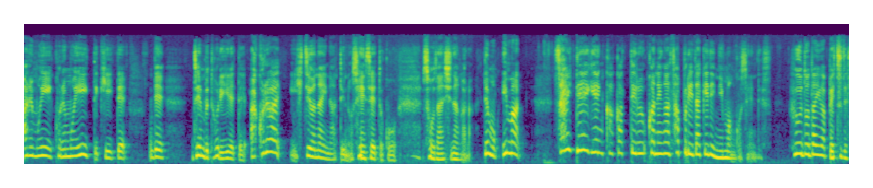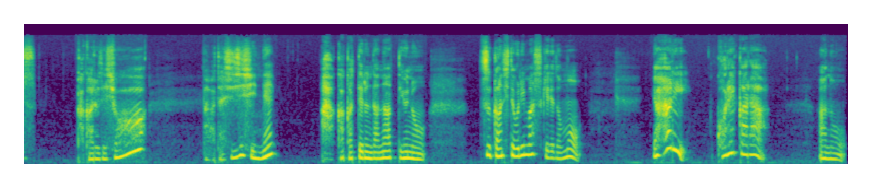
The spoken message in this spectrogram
あれもいい、これもいいって聞いて、で、全部取り入れて、あ、これは必要ないなっていうのを先生とこう相談しながら。でも今、最低限かかってるお金がサプリだけで2万5千円です。フード代は別です。かかるでしょ？う、まあ、私自身ね、あ、かかってるんだなっていうのを痛感しておりますけれども、やはりこれから、あの、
